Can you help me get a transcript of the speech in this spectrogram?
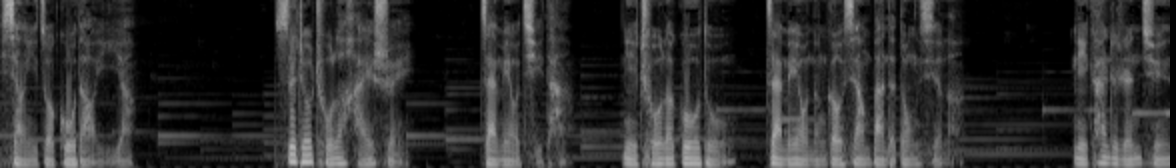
像一座孤岛一样。四周除了海水，再没有其他，你除了孤独，再没有能够相伴的东西了。你看着人群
